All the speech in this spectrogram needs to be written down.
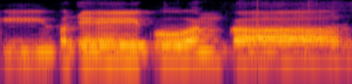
ਕੀ ਫਤਿਹ, ਕੋ ਅੰਕਾਰ।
